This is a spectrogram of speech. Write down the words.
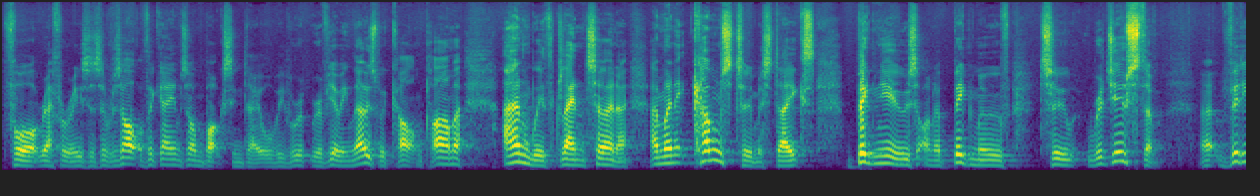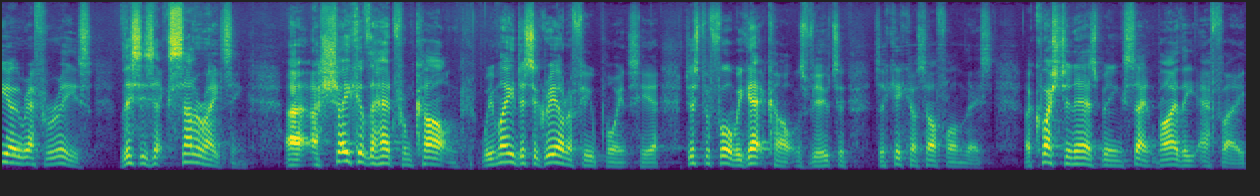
for referees as a result of the games on Boxing Day. We'll be re reviewing those with Carlton Palmer and with Glenn Turner. And when it comes to mistakes, big news on a big move to reduce them. Uh, video referees, this is accelerating. Uh, a shake of the head from Carlton. We may disagree on a few points here. Just before we get Carlton's view to, to kick us off on this, a questionnaire is being sent by the FA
